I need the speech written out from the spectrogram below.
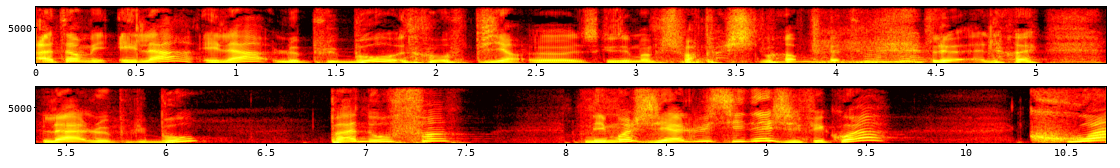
Attends, mais et là, et là, le plus beau, non, au pire, euh, excusez-moi, mais je parle pas chinois en fait. Le- le- là, le plus beau, panneau fin. Mais moi, j'ai halluciné, j'ai fait quoi? Quoi?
